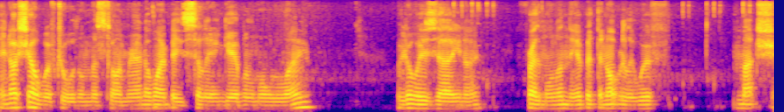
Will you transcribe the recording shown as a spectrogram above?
And I shall withdraw them this time around, I won't be silly and gamble them all away. We'd always, uh, you know, throw them all in there, but they're not really worth much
